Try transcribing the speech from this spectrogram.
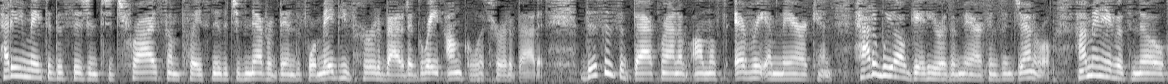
How do you make the decision to try someplace new that you've never been before? Maybe you've heard about it. A great uncle has heard about it. This is the background of almost every American. How did we all get here as Americans in general? How many of us know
